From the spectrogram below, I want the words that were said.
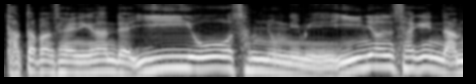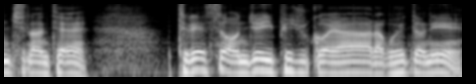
답답한 사연이긴 한데 2536님이 2년 사귄 남친한테 드레스 언제 입혀줄 거야? 라고 했더니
